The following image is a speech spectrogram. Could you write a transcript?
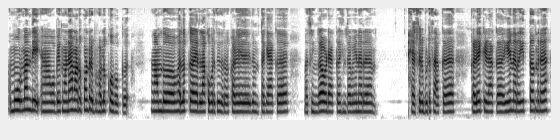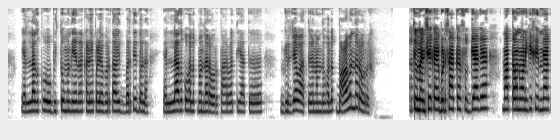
ಮೂರು ಮಂದಿ ಒಬ್ಬಕ್ಕೆ ಮನೆ ಮಾಡ್ಕೊಂಡ್ರೆ ಇಬ್ರು ಹೊಲಕ್ಕೆ ಹೋಗ್ಬೇಕು. ನಮ್ದು ಹೊಲಕ್ಕೆ ಎಲ್ಲಕ್ಕೂ ಬರ್ತಿದ್ರು, ಕಳೆ ಇದನ್ನು ತೆಗ್ಯಾಕ ಸಿಂಗ ಹೊಡ್ಯಾಕ ಏನಾರ ಹೆಸರು ಬಿಡ್ಸಾಕ ಕಳೆ ಕೀಳಾಕ, ಏನಾರ ಇತ್ತಂದ್ರೆ ಎಲ್ಲದಕ್ಕೂ ಬಿತ್ತು ಮುಂದೆ ಏನಾರ ಕಳೆ ಪಳೆ ಬರ್ತಾವ ಇದು ಬರ್ತಿದ್ವಲ್ಲ, ಎಲ್ಲದಕ್ಕೂ ಹೊಲಕ್ಕೆ ಬಂದಾರ ಅವ್ರು. ಪಾರ್ವತಿ ಆತು, ಗಿರ್ಜವ್ ಆತು, ನಮ್ದು ಹೊಲಕ್ಕೆ ಭಾಳ ಬಂದಾರ ಅವ್ರು. ಮತ್ತು ಮೆಣಸಿನ್ಕಾಯಿ ಬಿಡ್ಸಾಕ ಸುಗ್ಗ್ಯಾಗ ಮತ್ತು ಅವ್ನು ಒಣಗಿಸಿದ್ಮ್ಯಾಕ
